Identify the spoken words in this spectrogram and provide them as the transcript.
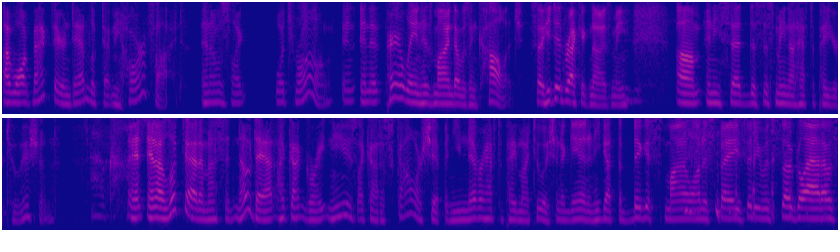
I walked back there, and Dad looked at me horrified, and I was like, "What's wrong?" And and apparently in his mind, I was in college, so he did recognize me, um, and he said, "Does this mean I have to pay your tuition?" Oh, God. And and I looked at him and I said, "No, Dad, I've got great news. I got a scholarship, and you never have to pay my tuition again." And he got the biggest smile on his face, and he was so glad. I was,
